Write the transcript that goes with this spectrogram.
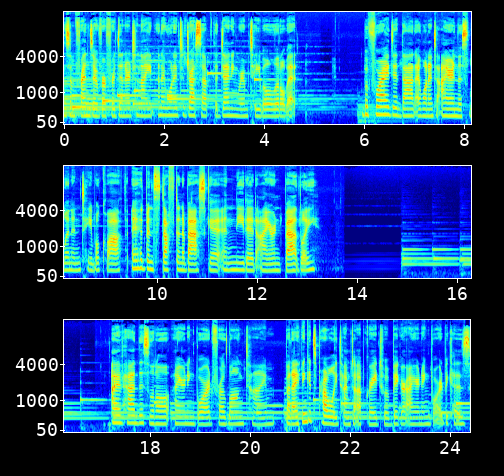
Having some friends over for dinner tonight, and I wanted to dress up the dining room table a little bit. Before I did that, I wanted to iron this linen tablecloth. It had been stuffed in a basket and needed ironed badly. I've had this little ironing board for a long time, but I think it's probably time to upgrade to a bigger ironing board because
